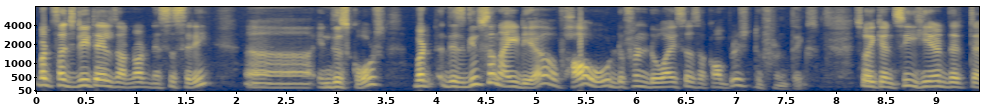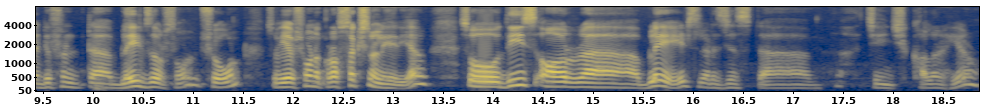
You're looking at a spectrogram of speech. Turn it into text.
but such details are not necessary uh, in this course, but this gives an idea of how different devices accomplish different things. So, you can see here that uh, different uh, blades are shown, shown. So, we have shown a cross sectional area. So, these are uh, blades, let us just uh, change color here.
